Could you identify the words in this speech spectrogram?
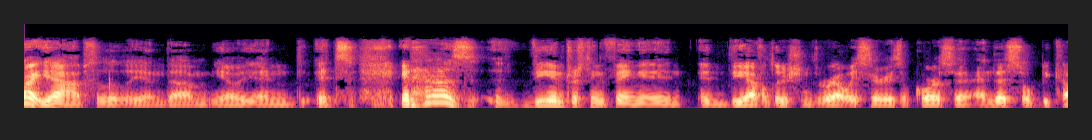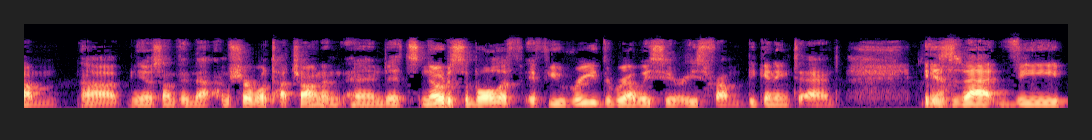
Right. Yeah. Absolutely. And um, you know, and it's it has the interesting thing in in the evolution of the railway series, of course, and, and this will become uh, you know something that I'm sure we'll touch on, and, and it's noticeable if if you read the railway series from beginning to end, is that the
